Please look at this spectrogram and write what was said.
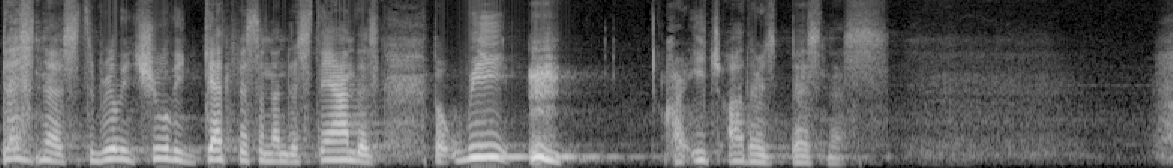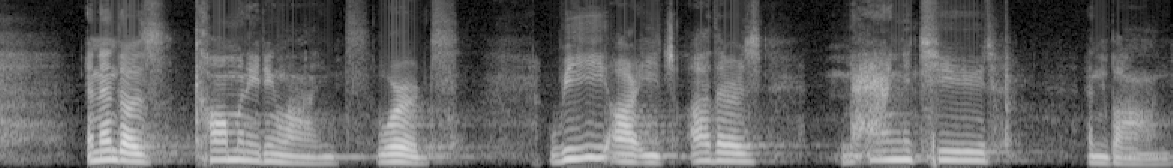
business to really truly get this and understand this. But we are each other's business. And then those culminating lines, words. We are each other's magnitude and bond.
